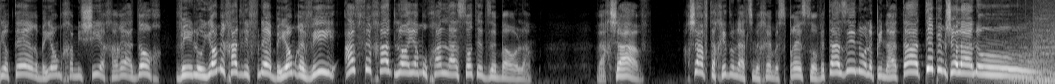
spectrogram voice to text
יותר ביום חמישי אחרי הדוח, ואילו יום אחד לפני, ביום רביעי, אף אחד לא היה מוכן לעשות את זה בעולם. ועכשיו, עכשיו תכינו לעצמכם אספרסו ותאזינו לפינת הטיפים שלנו!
